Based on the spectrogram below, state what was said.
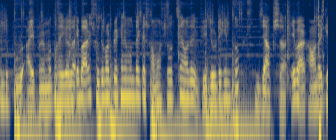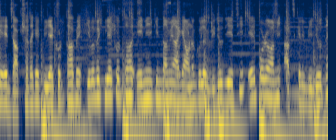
কিন্তু পুরো আইফোনের মতো হয়ে গেল। এবার শুধুমাত্র এখানের মধ্যে একটা সমস্যা হচ্ছে আমাদের ভিডিওটি কিন্তু জাপসা এবার আমাদেরকে এই জাপসাটাকে ক্লিয়ার করতে হবে। কীভাবে ক্লিয়ার করতে হয় এই নিয়ে কিন্তু আমি আগে অনেকগুলো ভিডিও দিয়েছি। এরপরেও আমি আজকের ভিডিওতে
